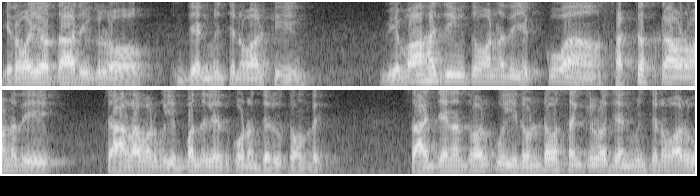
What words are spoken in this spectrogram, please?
ఇరవయో తారీఖులో జన్మించిన వారికి వివాహ జీవితం అన్నది ఎక్కువ సక్సెస్ కావడం అన్నది చాలా వరకు ఇబ్బందులు ఎదుర్కోవడం జరుగుతుంది. సాధ్యమైనంత వరకు ఈ రెండవ సంఖ్యలో జన్మించిన వారు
